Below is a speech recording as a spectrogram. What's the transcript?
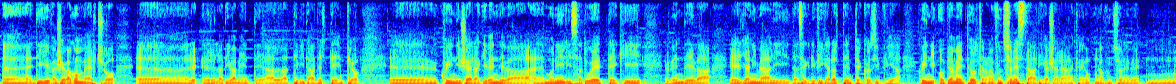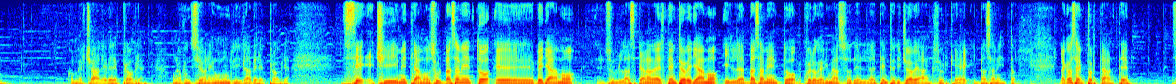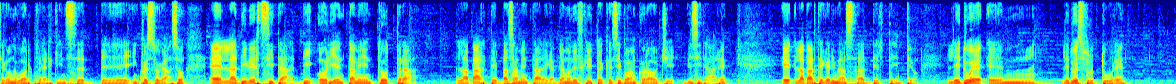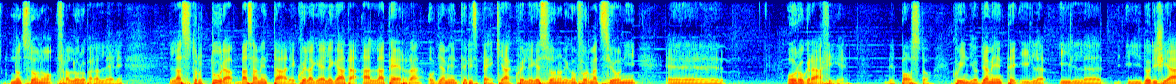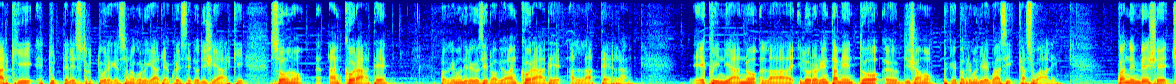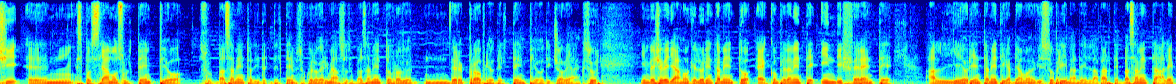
eh, di chi faceva commercio eh, re- relativamente all'attività del tempio. Eh, quindi c'era chi vendeva eh, monili, statuette, chi vendeva eh, gli animali da sacrificare al tempio e così via. Quindi ovviamente oltre a una funzione statica c'era anche una funzione ve- mh, mm, commerciale vera e propria, una funzione, un'utilità vera e propria. Se ci mettiamo sul basamento eh, vediamo sulla spianata del tempio vediamo il basamento, quello che è rimasto del tempio di Giove Anxur, che è il basamento. La cosa importante, secondo Work Perkins, eh, in questo caso, è la diversità di orientamento tra la parte basamentale che abbiamo descritto e che si può ancora oggi visitare e la parte che è rimasta del tempio. Le due, ehm, le due strutture non sono fra loro parallele, la struttura basamentale, quella che è legata alla terra, ovviamente rispecchia quelle che sono le conformazioni eh, orografiche del posto. Quindi ovviamente il, il, i 12 archi e tutte le strutture che sono collegate a questi 12 archi sono eh, ancorate, potremmo dire così, proprio ancorate alla terra e quindi hanno la, il loro orientamento, eh, diciamo, che potremmo dire quasi casuale. Quando invece ci ehm, spostiamo sul tempio, sul basamento di, del tempio, su quello che è rimasto, sul basamento proprio mh, vero e proprio del tempio di Giove Anxur, invece vediamo che l'orientamento è completamente indifferente agli orientamenti che abbiamo visto prima della parte basamentale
